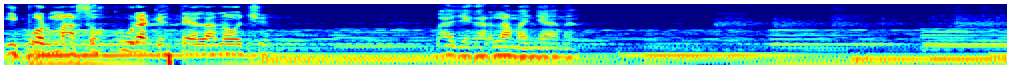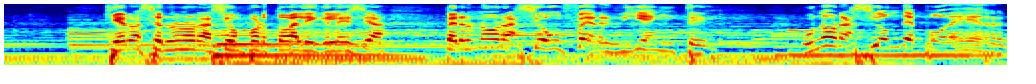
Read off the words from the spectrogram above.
Y por más oscura que esté la noche, va a llegar la mañana. Quiero hacer una oración por toda la iglesia, pero una oración ferviente, una oración de poder.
